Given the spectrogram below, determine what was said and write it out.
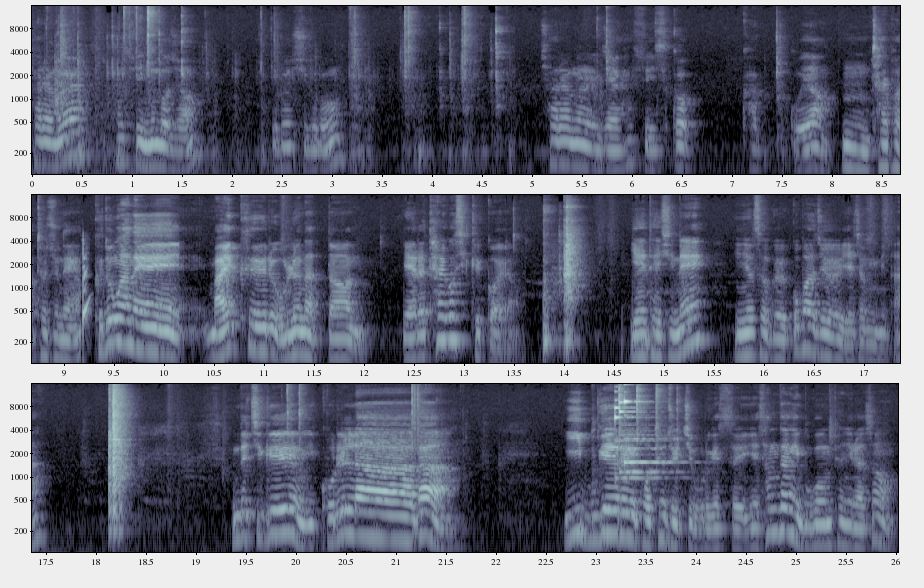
촬영을 할 수 있는 거죠. 이런 식으로 촬영을 이제 할 수 있을 것 같고요. 음, 잘 버텨주네요. 그동안에 마이크를 올려놨던 얘를 탈거시킬 거예요. 얘 대신에 이 녀석을 꼽아줄 예정입니다. 근데 지금 이 고릴라가 이 무게를 버텨줄지 모르겠어요. 이게 상당히 무거운 편이라서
